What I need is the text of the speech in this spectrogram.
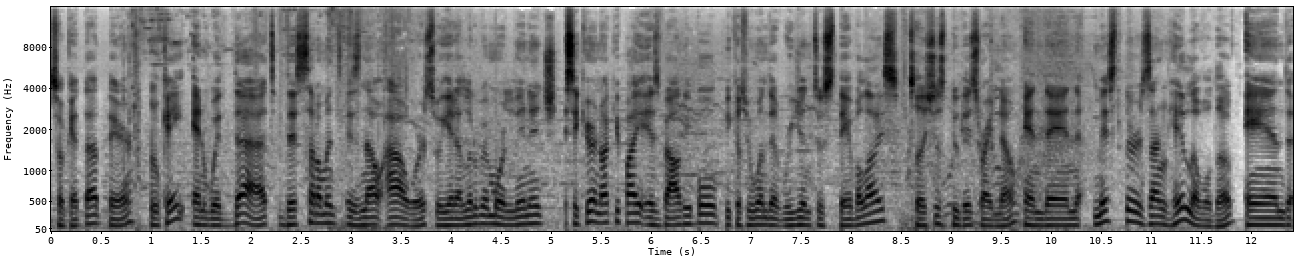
So get that there. Okay, and with that, this settlement is now ours. So we get a little bit more lineage. Secure and occupy is valuable because we want the region to stabilize. So let's just do this right now. And then Mr. Zhang He leveled up and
